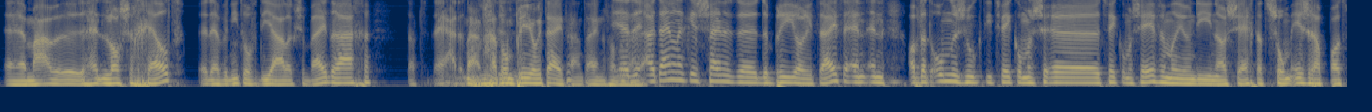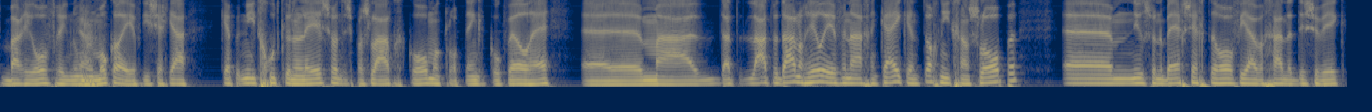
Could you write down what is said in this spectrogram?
Eh, maar eh, het losse geld, eh, daar hebben we niet over de jaarlijkse bijdrage. Dat, nou ja, dat Nou, het gaat om prioriteiten aan het einde van de ja, de- uiteindelijk is, zijn het de, de prioriteiten. En, en op dat onderzoek, die 2,7 eh, 2,7 miljoen die je nou zegt, dat som is rapport, Barry Overing noemde Ja. hem ook al even. Die zegt, ja, ik heb het niet goed kunnen lezen, want het is pas laat gekomen. Klopt denk ik ook wel, hè. Eh, maar dat, laten we daar nog heel even naar gaan kijken en toch niet gaan slopen. Ehm, Niels van den Berg zegt erover, ja, we gaan het deze week,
